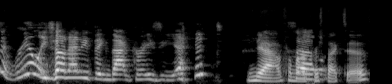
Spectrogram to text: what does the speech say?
hasn't really done anything that crazy yet. Yeah, from So- our perspective.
